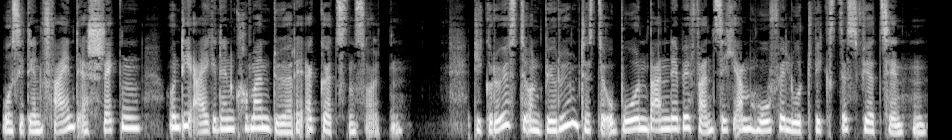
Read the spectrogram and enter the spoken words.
wo sie den Feind erschrecken und die eigenen Kommandeure ergötzen sollten. Die größte und berühmteste Oboenbande befand sich am Hofe Ludwigs 14.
